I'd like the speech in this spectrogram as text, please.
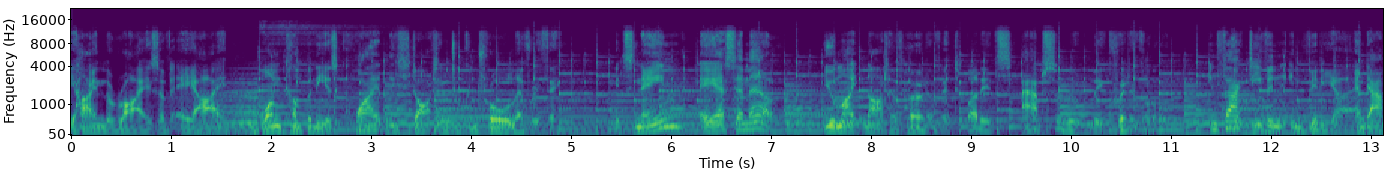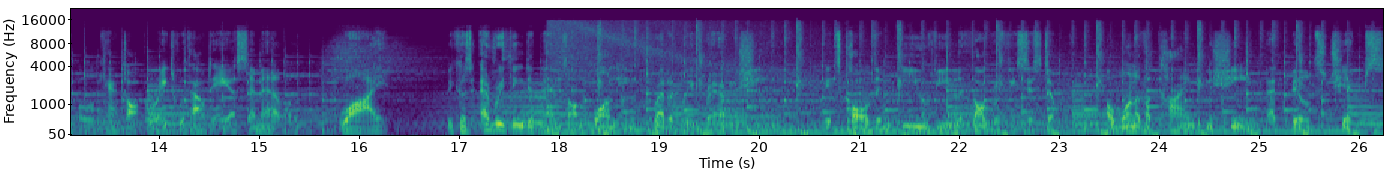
Behind the rise of AI, one company is quietly starting to control everything. Its name, ASML. You might not have heard of it, but it's absolutely critical. In fact, even NVIDIA and Apple can't operate without ASML. Why? Because everything depends on one incredibly rare machine. It's called an EUV lithography system, a one-of-a-kind machine that builds chips.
